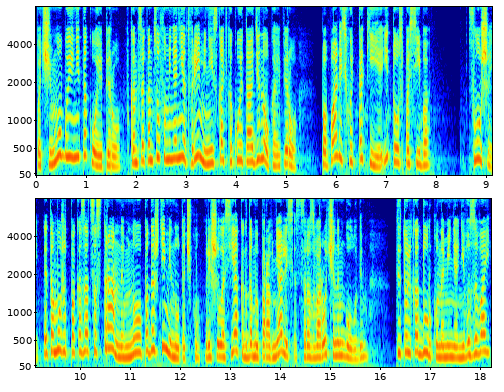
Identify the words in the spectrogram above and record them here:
«Почему бы и не такое перо? В конце концов, у меня нет времени искать какое-то одинокое перо. Попались хоть такие, и то спасибо». «Слушай, это может показаться странным, но подожди минуточку», – решилась я, когда мы поравнялись с развороченным голубем. «Ты только дурку на меня не вызывай».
